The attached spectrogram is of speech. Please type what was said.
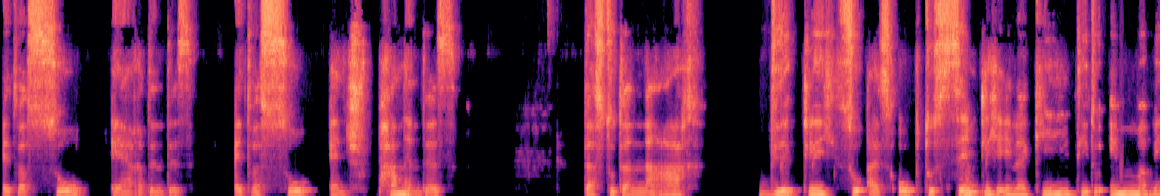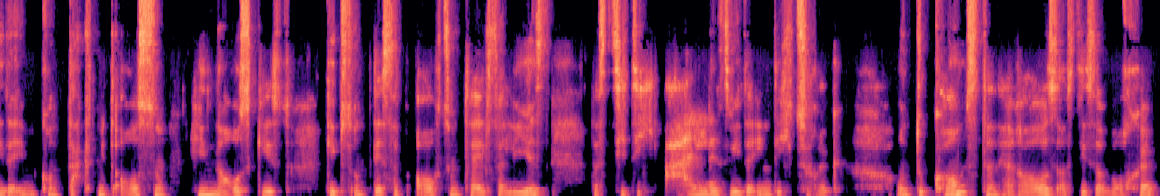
etwas so Erdendes, etwas so Entspannendes, dass du danach wirklich so, als ob du sämtliche Energie, die du immer wieder im Kontakt mit außen hinausgehst, gibst und deshalb auch zum Teil verlierst, das zieht sich alles wieder in dich zurück. Und du kommst dann heraus aus dieser Woche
